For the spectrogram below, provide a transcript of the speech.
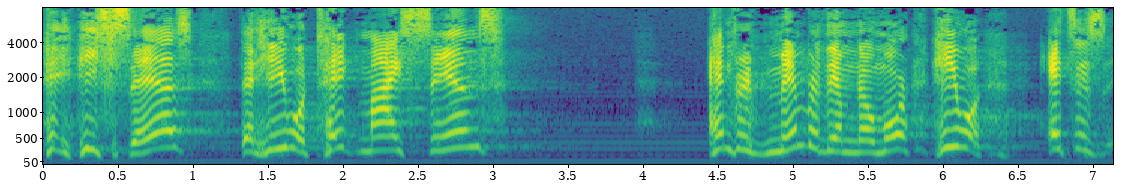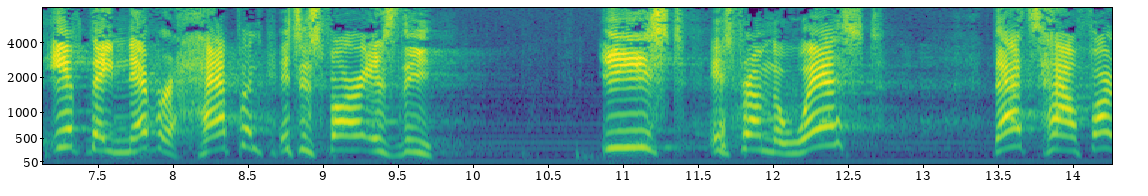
He, he says that he will take my sins and remember them no more. He will, it's as if they never happened. It's as far as the east is from the west. That's how far,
